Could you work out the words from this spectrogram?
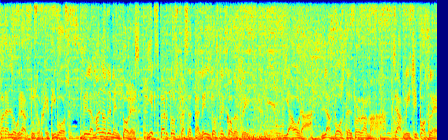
para lograr tus objetivos de la mano de mentores y expertos cazatalentos de CoderSlink. Y ahora, la voz del programa, Charlie Chipotle.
